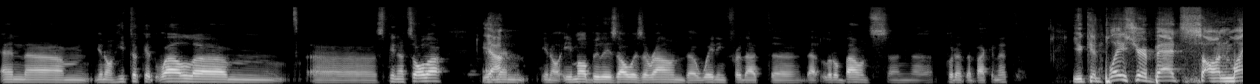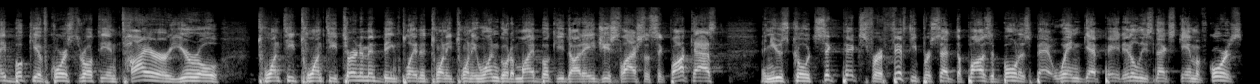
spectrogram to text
and um, you know he took it well, um, uh, Spinazzola. And Yeah. then you know Immobile is always around, uh, waiting for that uh, that little bounce and uh, put at the back of net. You can place your bets on MyBookie, of course, throughout the entire Euro 2020 tournament being played in 2021. Go to mybookie.ag slash the sick podcast and use code SICKPICks for a 50% deposit bonus bet, win, get paid. Italy's next game, of course,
